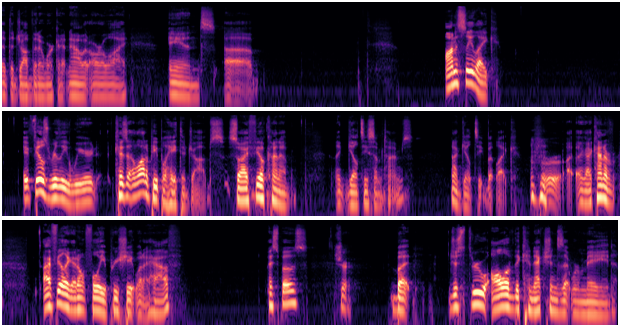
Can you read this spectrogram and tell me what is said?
at the job that I work at now at ROI. And uh, honestly, like it feels really weird because a lot of people hate their jobs. So I feel kind of like guilty sometimes. Not guilty, but like, like I kind of, I feel like I don't fully appreciate what I have. I suppose, Sure. but just through all of the connections that were made,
